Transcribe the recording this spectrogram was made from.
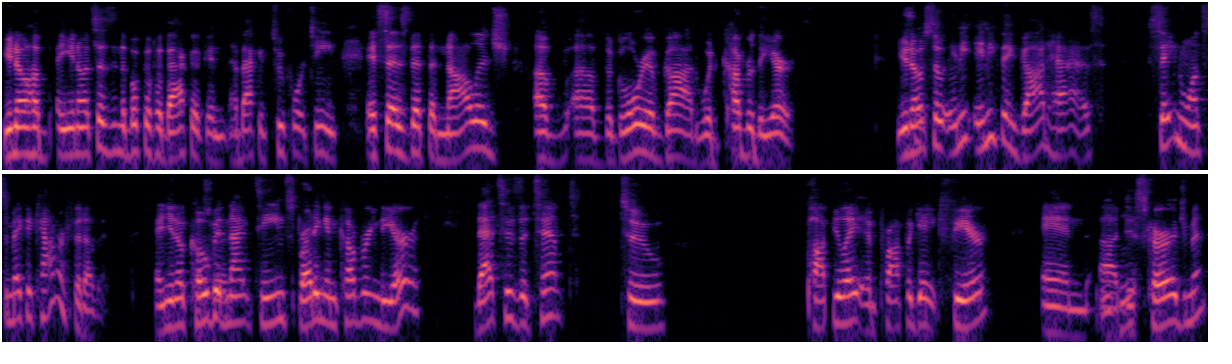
You know, you know, it says in the book of Habakkuk in Habakkuk two fourteen, it says that the knowledge of of the glory of God would cover the earth. You know, so any anything God has, Satan wants to make a counterfeit of it. And you know, COVID 19 spreading and covering the earth, that's his attempt to populate and propagate fear and uh, mm-hmm. discouragement.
